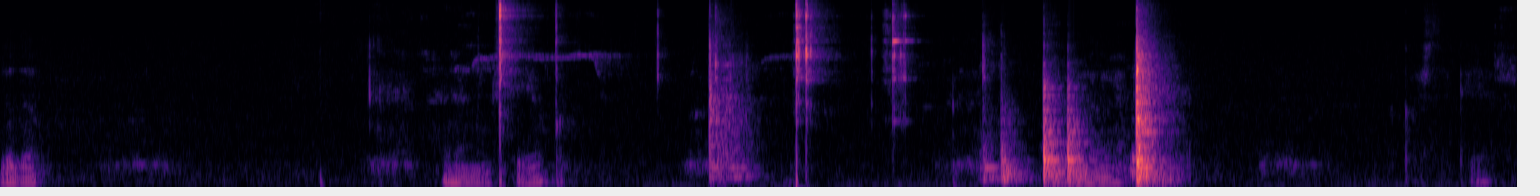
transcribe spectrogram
burada da herhangi bir şey yok Böyle. Bakarsak eğer.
